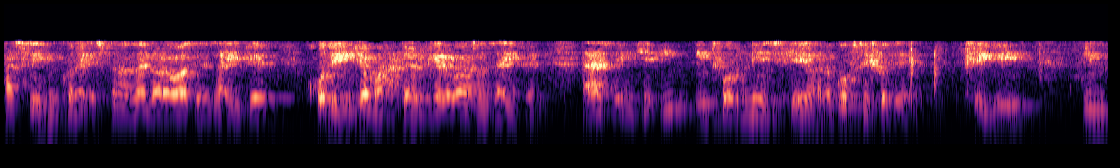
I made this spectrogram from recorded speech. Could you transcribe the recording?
تصریح می‌کنه استنادا این روایات ضعیفه. خود اینجا محقق میگه روایتون ضعیفه. قرص به این که این اینطور نیست که حالا گفته شده خیلی این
